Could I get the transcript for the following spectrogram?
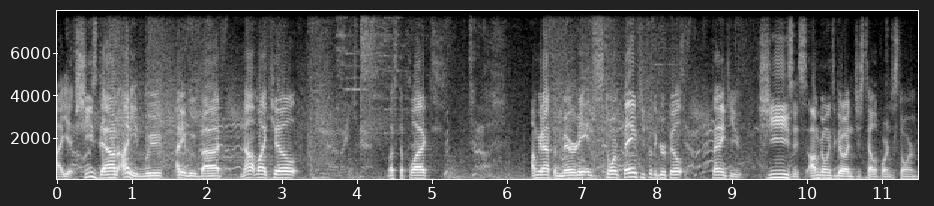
Uh, yeah, she's down. I need loot. I need loot bad. Not my kill. Let's deflect. I'm gonna have to marinate in Storm. Thank you for the group build. Thank you. Jesus. I'm going to go ahead and just teleport into Storm.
